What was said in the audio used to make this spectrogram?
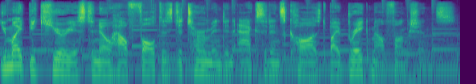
You might be curious to know how fault is determined in accidents caused by brake malfunctions.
